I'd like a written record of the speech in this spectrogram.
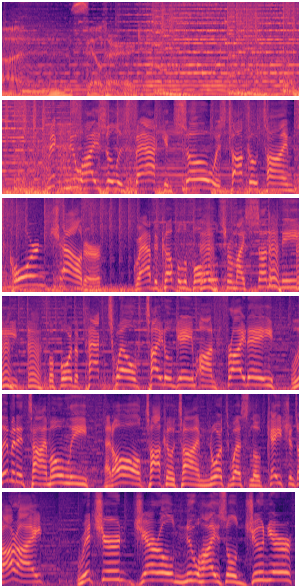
Unfiltered. Heisel is back, and so is Taco Time's corn chowder. Grabbed a couple of bowls for my son and me before the Pac 12 title game on Friday. Limited time only at all Taco Time Northwest locations. All right. Richard Gerald Neuheisel Jr.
